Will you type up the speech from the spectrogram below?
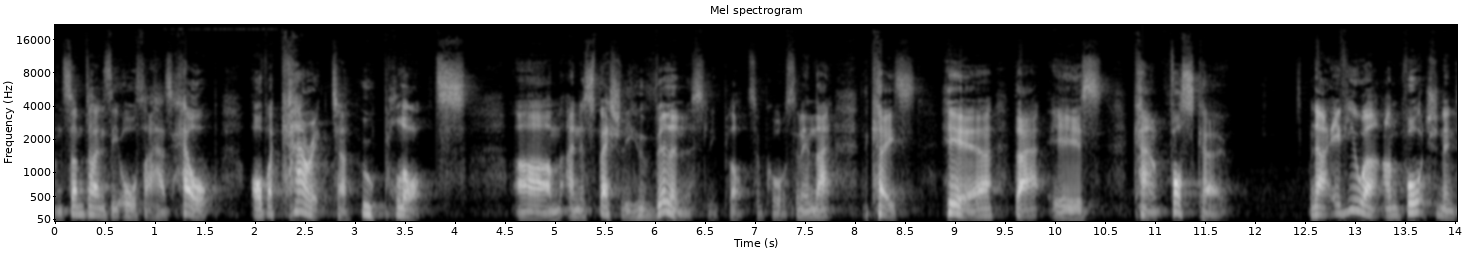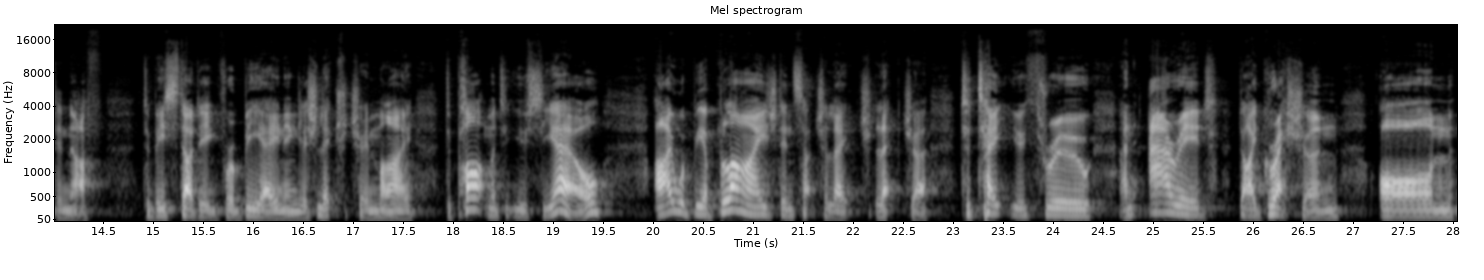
And sometimes the author has help of a character who plots, um, and especially who villainously plots, of course. And in that the case here, that is Count Fosco. Now, if you were unfortunate enough to be studying for a BA in English literature in my department at UCL, I would be obliged in such a lecture to take you through an arid digression on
